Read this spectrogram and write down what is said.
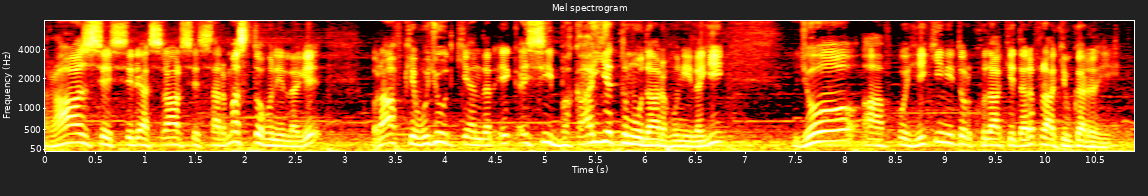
राज से, सिर असरार से सरमस्त होने लगे और आपके वजूद के अंदर एक ऐसी बकायत नमोदार होने लगी जो आपको यकीनी तौर खुदा की तरफ़ राकिब कर रही है।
